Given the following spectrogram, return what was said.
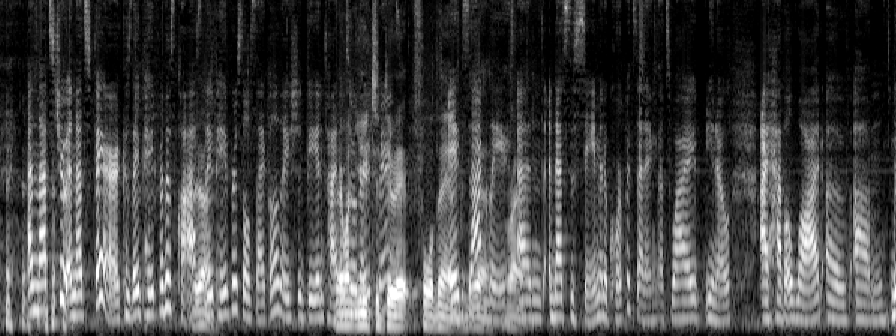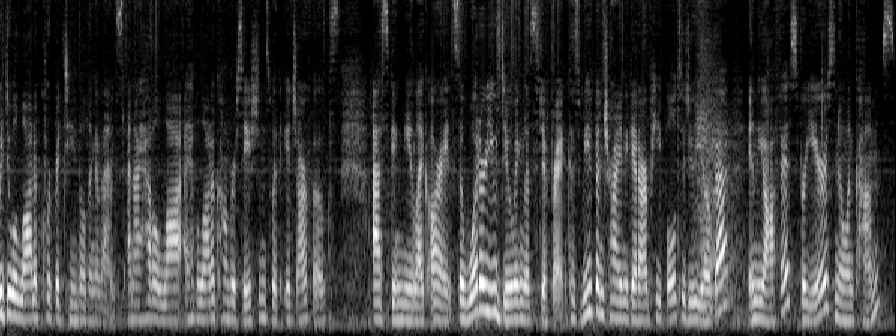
and that's true and that's fair because they paid for this class Yeah. they paid for SoulCycle they should be entitled to want a you great to do it for them. Yeah, Exactly, right. and and that's the same in a corporate setting. That's why you know I have a lot of um, we do a lot of corporate team building events, and I have a lot I have a lot of conversations with HR folks asking me like, all right, so what are you doing that's different? Because we've been trying to get our people to do yoga in the office for years. No one comes.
